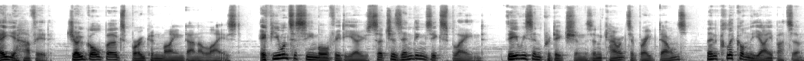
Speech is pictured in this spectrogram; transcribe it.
there you have it, Joe Goldberg's Broken Mind analysed. If you want to see more videos such as endings explained, theories and predictions and character breakdowns, then click on the i button,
